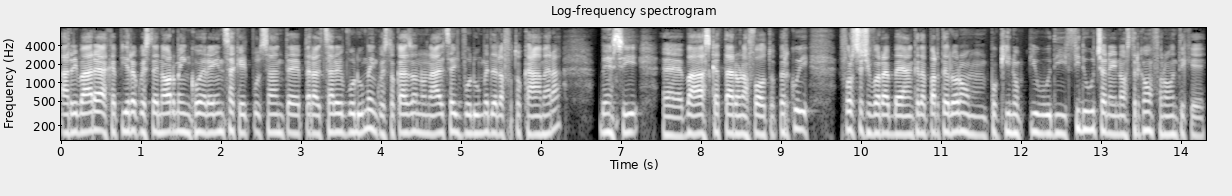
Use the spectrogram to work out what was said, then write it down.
arrivare a capire questa enorme incoerenza che il pulsante per alzare il volume in questo caso non alza il volume della fotocamera, bensì eh, va a scattare una foto, per cui forse ci vorrebbe anche da parte loro un pochino più di fiducia nei nostri confronti che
